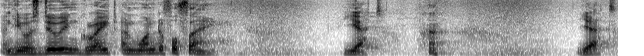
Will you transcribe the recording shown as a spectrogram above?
and he was doing great and wonderful thing. Yet, yet,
